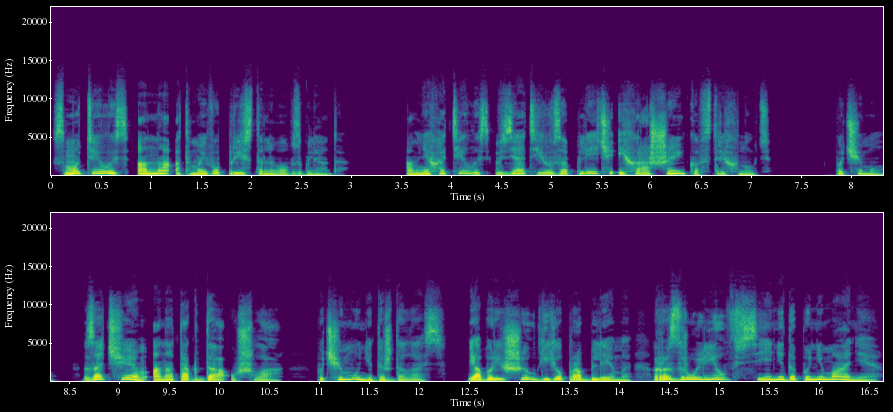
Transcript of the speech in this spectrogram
Смутилась она от моего пристального взгляда. А мне хотелось взять ее за плечи и хорошенько встряхнуть. Почему? Зачем она тогда ушла? Почему не дождалась? Я бы решил ее проблемы, разрулил все недопонимания.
